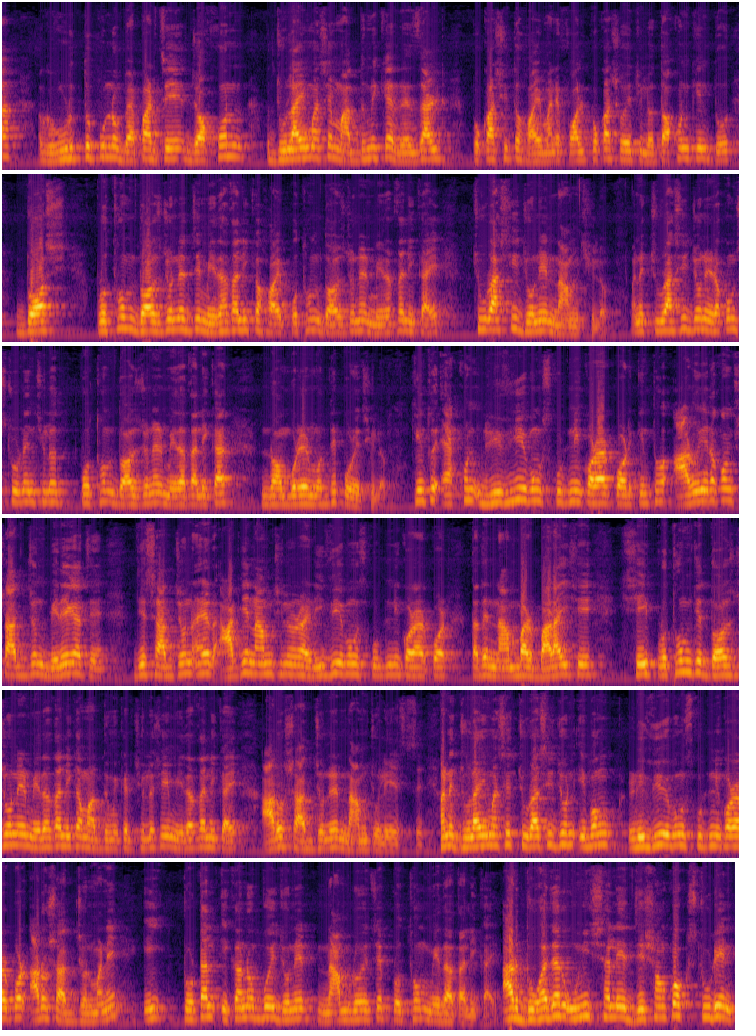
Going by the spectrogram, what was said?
গুরুত্বপূর্ণ ব্যাপার যে, যখন জুলাই মাসে মাধ্যমিকের রেজাল্ট প্রকাশিত হয় মানে ফল প্রকাশ হয়েছিল, তখন কিন্তু দশ, প্রথম দশ জনের যে মেধা তালিকা হয়, প্রথম দশ জনের মেধা তালিকায় চুরাশি জনের নাম ছিল। মানে চুরাশি জন এরকম স্টুডেন্ট ছিল, প্রথম দশ জনের মেধা তালিকার নম্বরের মধ্যে পড়েছিল। কিন্তু এখন রিভিউ এবং স্কুটনি করার পর কিন্তু আরও এরকম সাতজন বেড়ে গেছে, যে সাতজন এর আগে নাম ছিল না রিভিউ এবং স্কুটনি করার পর তাদের নাম্বার বাড়াইছে সেই প্রথম যে জনের মেধা তালিকা মাধ্যমিকের ছিল, সেই মেধা তালিকায় আরও সাতজনের নাম চলে এসছে। মানে জুলাই মাসে চুরাশি জন এবং রিভিউ এবং স্কুটনি করার পর আরও সাতজন মানে এই টোটাল একানব্বই জনের নাম রয়েছে প্রথম মেধা তালিকায়। আর দু হাজার উনিশ সালে যে সংখ্যক স্টুডেন্ট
